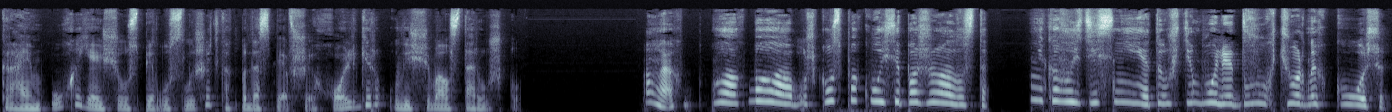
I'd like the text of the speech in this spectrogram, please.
Краем уха я еще успел услышать, как подоспевший Хольгер увещевал старушку. «Ах, ах, бабушка, успокойся, пожалуйста. Никого здесь нет, и уж тем более двух черных кошек.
